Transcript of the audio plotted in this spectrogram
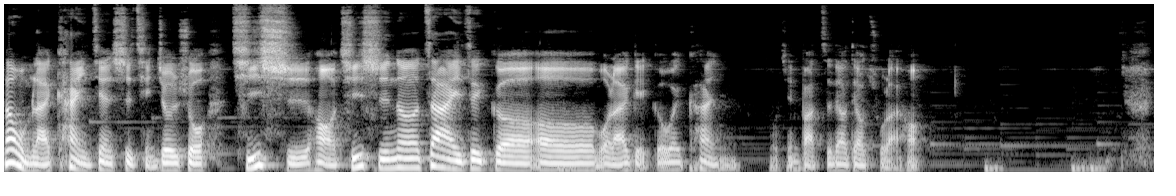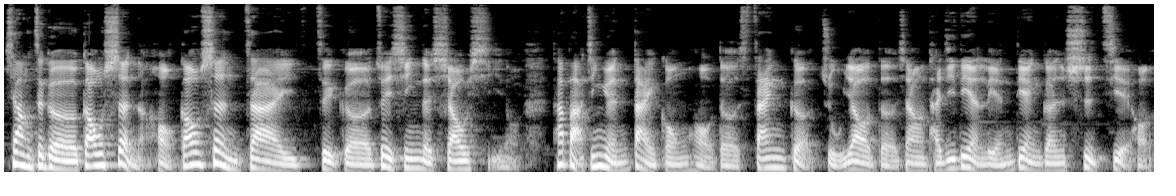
那我们来看一件事情，就是说，其实哈，其实呢，在这个呃，我来给各位看，我先把资料调出来，哈。像这个高盛啊，吼，高盛在这个最新的消息哦，他把晶圆代工吼的三个主要的，像台积电、联电跟世界吼，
